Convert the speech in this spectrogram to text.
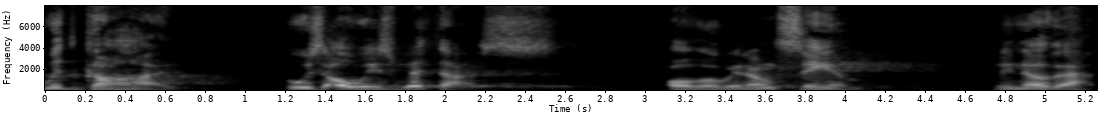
with God, who is always with us, although we don't see him. We know that.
